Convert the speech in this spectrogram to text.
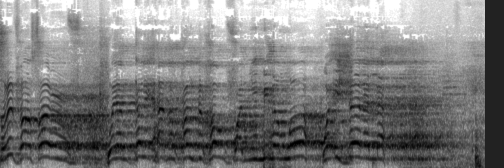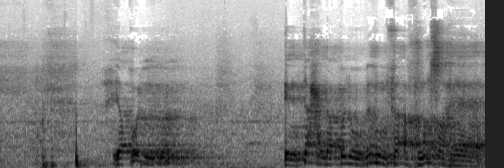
تصرفها صرف ويمتلئ هذا القلب خوفا من الله وإجلالا له. يقول امتحن قلوبهم فأخلصها.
